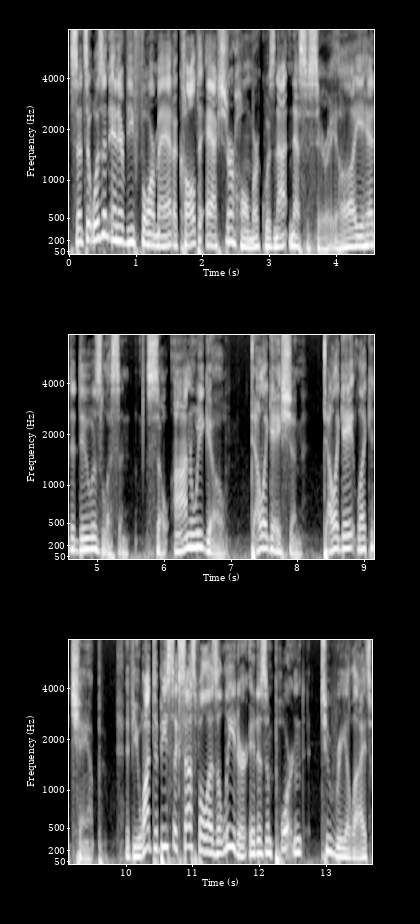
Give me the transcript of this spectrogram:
Since it was an interview format, a call to action or homework was not necessary. All you had to do was listen. So on we go. Delegation. Delegate like a champ. If you want to be successful as a leader, it is important to realize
